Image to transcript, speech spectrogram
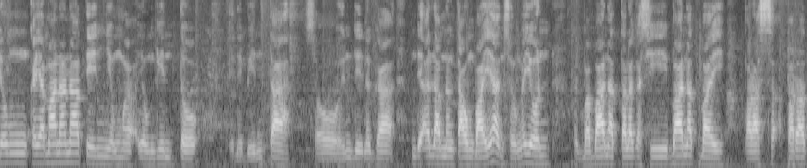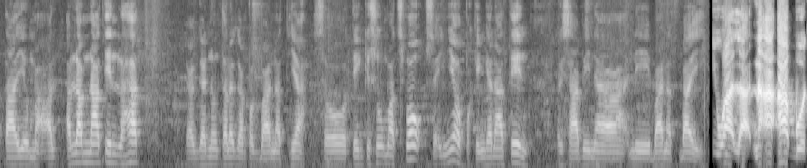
yung kayamanan natin yung yung ginto binibenta so hindi naga hindi alam ng taong bayan. So ngayon nagbabanat talaga si Banat Bay para sa, para tayo ma- alam natin lahat. Kaya ganun talaga ang pagbanat niya. So thank you so much po sa inyo. Pakinggan natin ang sabi na ni Banat Bay. Iwala na aabot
